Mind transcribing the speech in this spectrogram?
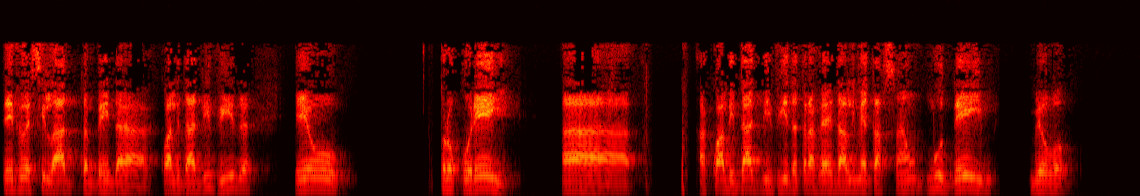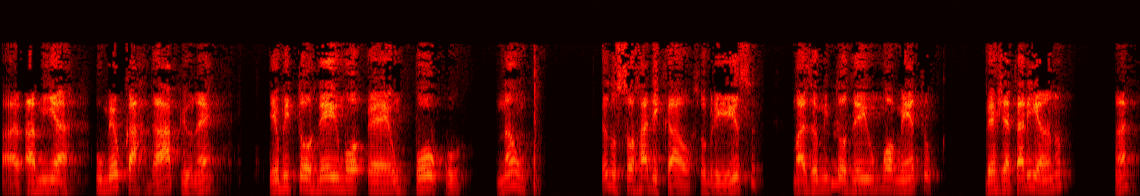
teve esse lado também da qualidade de vida. Eu procurei a, a qualidade de vida através da alimentação, mudei meu, a, a minha, o meu cardápio, né? Eu me tornei um, é, um pouco, não, eu não sou radical sobre isso, mas eu me tornei um momento vegetariano, né?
